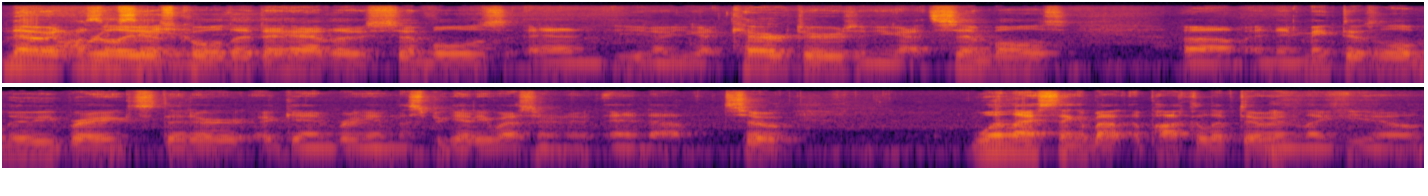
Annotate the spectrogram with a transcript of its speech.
No, it awesome really is cool that they have those symbols, and you know, you got characters and you got symbols, um, and they make those little movie breaks that are again bringing the spaghetti western. And uh, so, one last thing about Apocalypto and like you know,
